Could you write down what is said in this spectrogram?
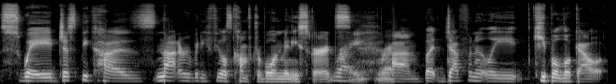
suede just because not everybody feels comfortable in mini skirts. Right, right. Um, but definitely keep a lookout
